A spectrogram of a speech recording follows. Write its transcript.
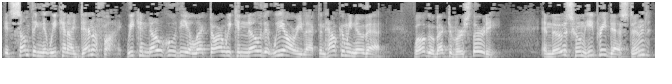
It's something that we can identify. We can know who the elect are. We can know that we are elect. And how can we know that? Well, go back to verse 30. And those whom he predestined,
